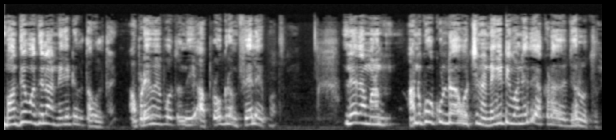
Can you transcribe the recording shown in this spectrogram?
మధ్య మధ్యలో ఆ నెగిటివ్లు తగులుతాయి. అప్పుడు ఏమైపోతుంది? ఆ ప్రోగ్రామ్ ఫెయిల్ అయిపోతుంది. లేదా మనం అనుకోకుండా వచ్చిన నెగిటివ్ అనేది అక్కడ జరుగుతుంది.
